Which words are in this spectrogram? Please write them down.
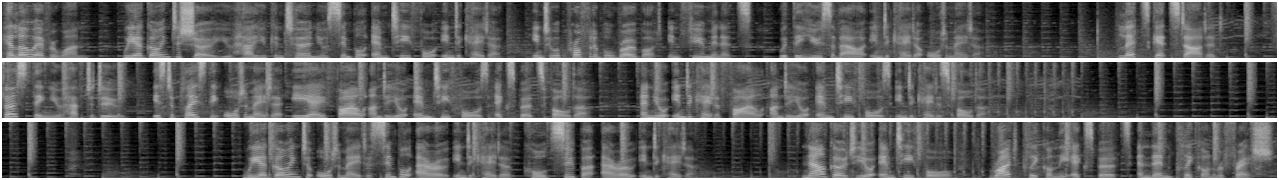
Hello everyone, we are going to show you how you can turn your simple MT4 indicator into a profitable robot in few minutes with the use of our indicator automator. Let's get started. First thing you have to do is to place the automator EA file under your MT4's experts folder and your indicator file under your MT4's indicators folder. We are going to automate a simple arrow indicator called Super Arrow Indicator. Now go to your MT4, right-click on the experts and then click on Refresh.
